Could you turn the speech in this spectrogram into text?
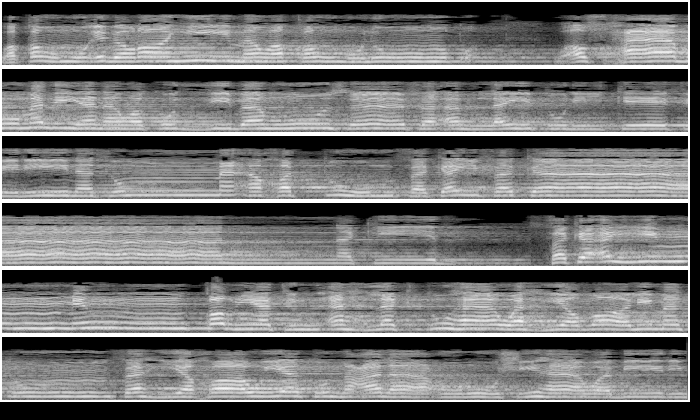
وقوم إبراهيم وقوم لوط وأصحاب مدين وكذب موسى فأمليت للكافرين ثم أخذتهم فكيف كان نكير فكأي من قرية أهلكتها وهي ظالمة فهي خاوية على عروشها وبير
